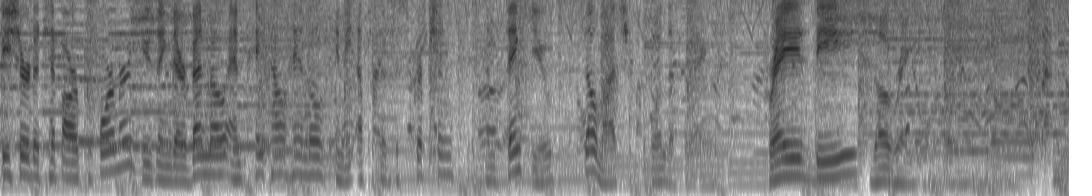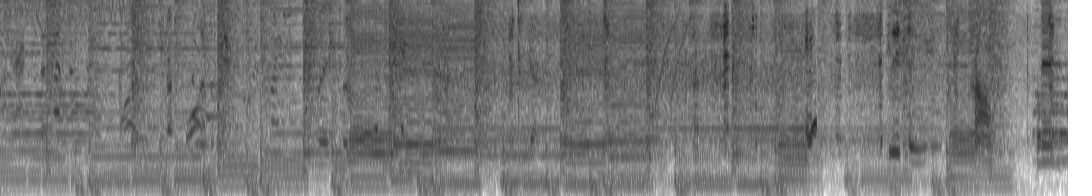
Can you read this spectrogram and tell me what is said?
Be sure to tip our performers using their Venmo and PayPal handles in the episode description, and thank you so much for listening. Praise be the radio. Listens from the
